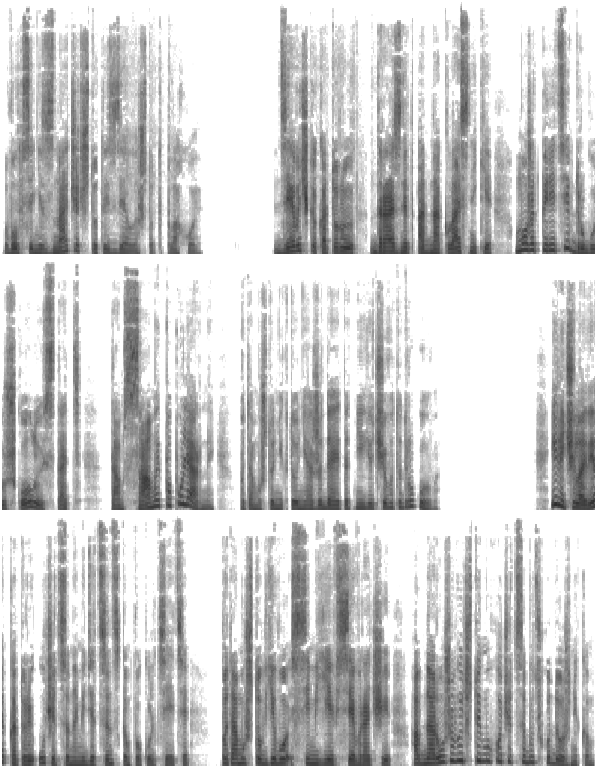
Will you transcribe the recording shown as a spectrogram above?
вовсе не значит, что ты сделала что-то плохое. Девочка, которую дразнят одноклассники, может перейти в другую школу и стать там самый популярный, потому что никто не ожидает от нее чего-то другого. Или человек, который учится на медицинском факультете, потому что в его семье все врачи обнаруживают, что ему хочется быть художником.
